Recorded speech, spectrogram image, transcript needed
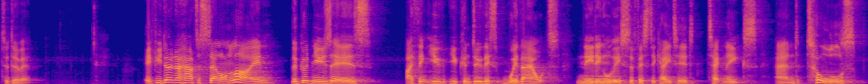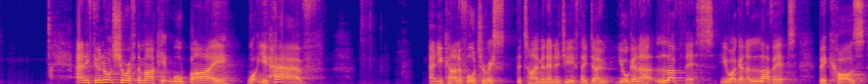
to do it. If you don't know how to sell online, the good news is I think you, you can do this without needing all these sophisticated techniques and tools. And if you're not sure if the market will buy what you have and you can't afford to risk the time and energy if they don't, you're going to love this. You are going to love it because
